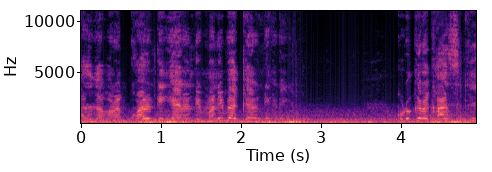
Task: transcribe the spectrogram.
அதுக்கப்புறம் quality guarantee money back guarantee கிடைக்கும். கொடுக்குற காசுக்கு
